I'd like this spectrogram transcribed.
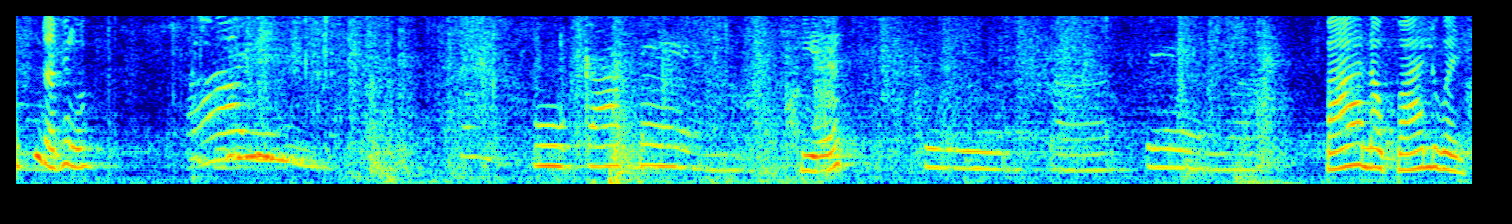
ufunda phi ngoku yes bhala ubhali wena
